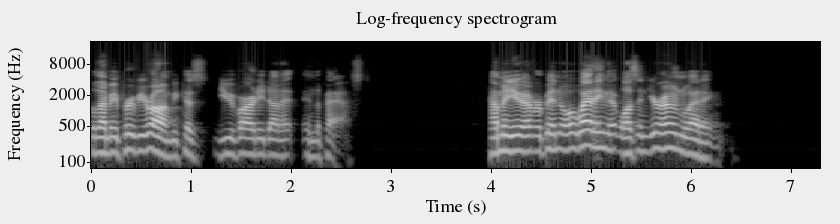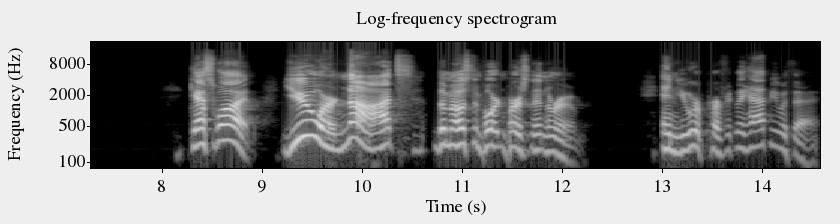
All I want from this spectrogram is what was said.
But let me prove you wrong because you've already done it in the past. How many of you have ever been to a wedding that wasn't your own wedding? Guess what? You are not the most important person in the room. And you were perfectly happy with that.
